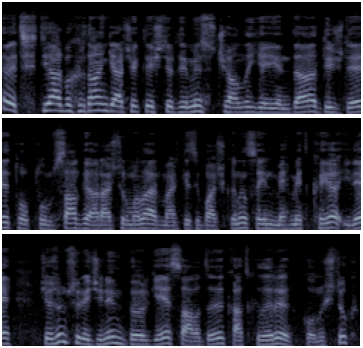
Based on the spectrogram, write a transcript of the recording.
Evet, Diyarbakır'dan gerçekleştirdiğimiz canlı yayında Dicle Toplumsal ve Araştırmalar Merkezi Başkanı Sayın Mehmet Kaya ile çözüm sürecinin bölgeye sağladığı katkıları konuştuk.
